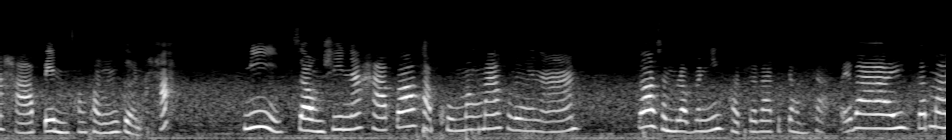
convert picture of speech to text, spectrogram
นะคะ เป็นของขวัญวันเกิดนะคะ นี่สองชิ้นนะคะ ก็ขอบคุณมาก ๆ เลยนะ ก็สำหรับวันนี้ขอตัวลาไปก่อนค่ะ บ๊ายบาย ก็มา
